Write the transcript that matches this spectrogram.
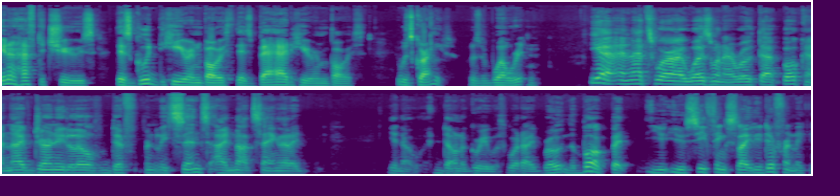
you don't have to choose. There's good here in both. There's bad here in both." It was great. It was well written. Yeah, and that's where I was when I wrote that book, and I've journeyed a little differently since. I'm not saying that I, you know, don't agree with what I wrote in the book, but you you see things slightly differently.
